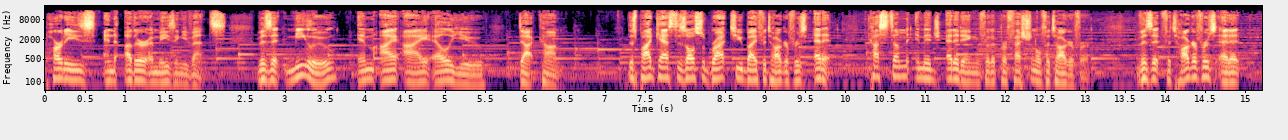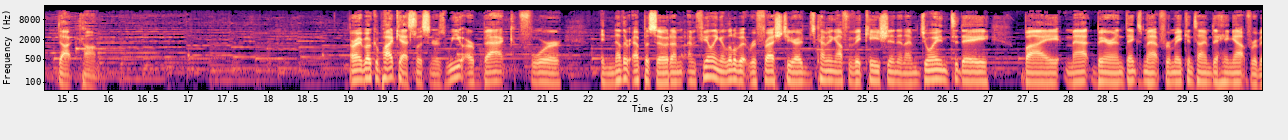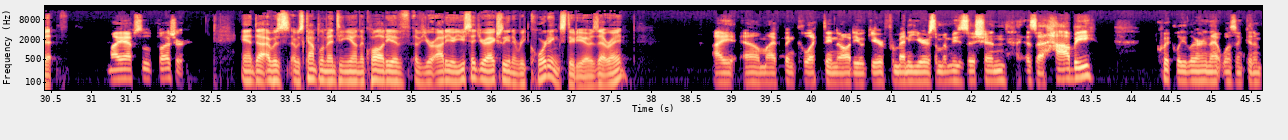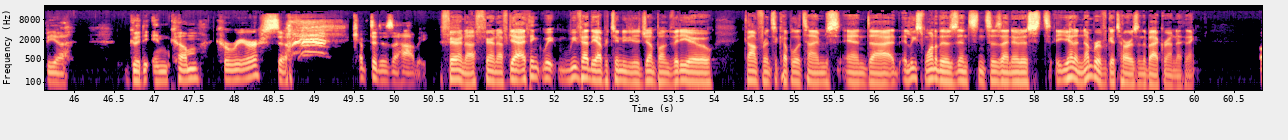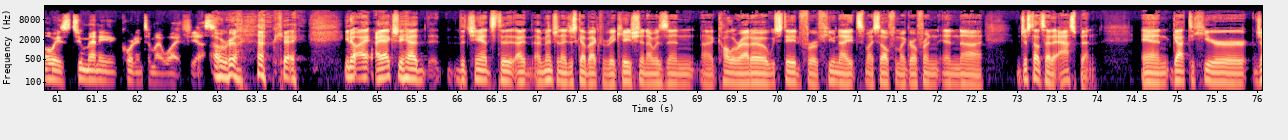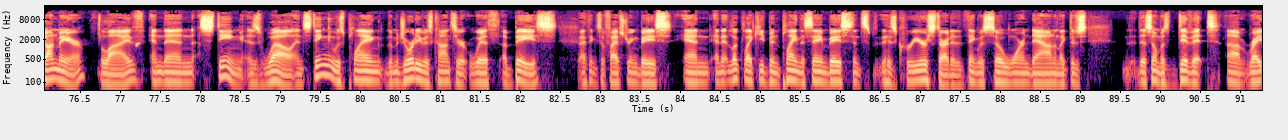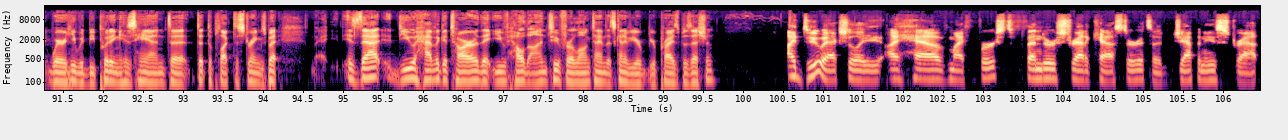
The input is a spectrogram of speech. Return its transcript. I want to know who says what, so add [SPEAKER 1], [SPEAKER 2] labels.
[SPEAKER 1] parties, and other amazing events. Visit Miilu, M-I-I-L-U dot com. This podcast is also brought to you by Photographers Edit, custom image editing for the professional photographer. Visit photographersedit.com. All right, Bokeh Podcast listeners, we are back for another episode. I'm, I'm feeling a little bit refreshed here. I'm just coming off a vacation, and I'm joined today by Matt Barron. Thanks, Matt, for making time to hang out for a bit.
[SPEAKER 2] My absolute pleasure.
[SPEAKER 1] And uh, I was I was complimenting you on the quality of, of your audio. You said you're actually in a recording studio. Is that right?
[SPEAKER 2] I am. I've been collecting audio gear for many years. I'm a musician as a hobby. Quickly learned that wasn't going to be a good income career, so kept it as a hobby.
[SPEAKER 1] Fair enough. Fair enough. Yeah, I think we we've had the opportunity to jump on video conference a couple of times, and uh, at least one of those instances, I noticed you had a number of guitars in the background. I think
[SPEAKER 2] always too many, according to my wife. Yes.
[SPEAKER 1] Oh, really? okay. You know, I, I, actually had the chance to. I, I, mentioned I just got back from vacation. I was in uh, Colorado. We stayed for a few nights, myself and my girlfriend, in uh, just outside of Aspen and got to hear John Mayer live and then Sting as well. And Sting was playing the majority of his concert with a bass. I think it's a five string bass. And, and it looked like he'd been playing the same bass since his career started. The thing was so worn down and like there's this almost divot um, right where he would be putting his hand to, to, to pluck the strings. But is that, do you have a guitar that you've held on to for a long time that's kind of your, your prized possession?
[SPEAKER 2] I do actually. I have my first Fender Stratocaster. It's a Japanese Strat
